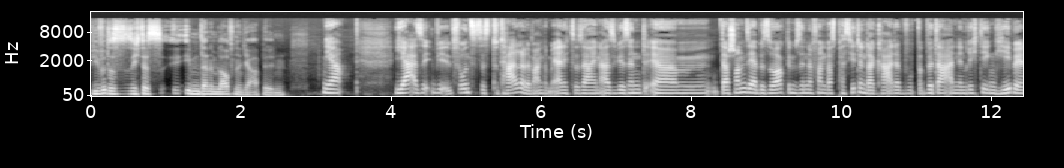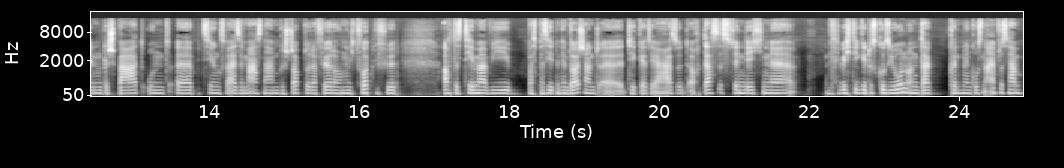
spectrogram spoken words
wie wird es sich das eben dann im laufenden Jahr abbilden? Ja, ja, also für uns ist es total relevant, um ehrlich zu sein. Also wir sind ähm, da schon sehr besorgt im Sinne von, was passiert denn da gerade? Wird da an den richtigen Hebeln gespart und äh, beziehungsweise Maßnahmen gestoppt oder Förderungen nicht fortgeführt? Auch das Thema, wie was passiert mit dem Deutschland-Ticket? Ja, also auch das ist, finde ich, eine, eine wichtige Diskussion und da könnten wir einen großen Einfluss haben.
